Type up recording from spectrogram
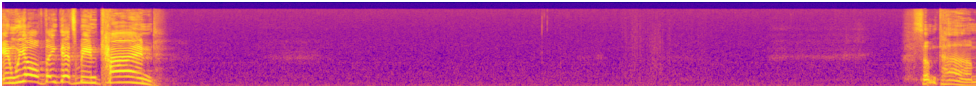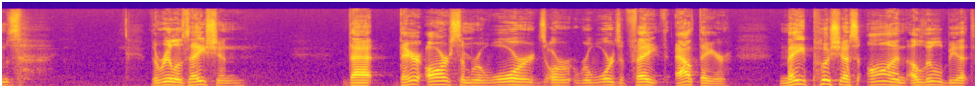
And we all think that's being kind. sometimes the realization that there are some rewards or rewards of faith out there may push us on a little bit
